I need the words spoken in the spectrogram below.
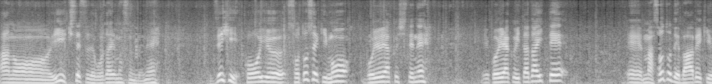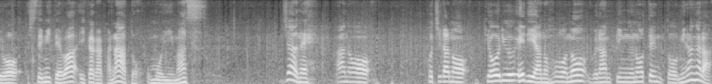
あのー、いい季節でございますんでね、ぜひこういう外席もご予約してね、ご予約いただいて、えー、まあ、外でバーベキューをしてみてはいかがかなと思います。じゃあね、あのー、こちらの恐竜エリアの方のグランピングのテントを見ながら、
